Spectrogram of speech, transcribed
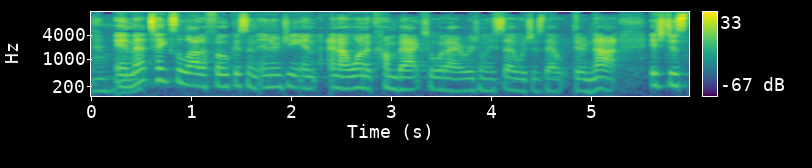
Mm-hmm. And that takes a lot of focus and energy and, and I want to come back to what I originally said, which is that they're not. It's just,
